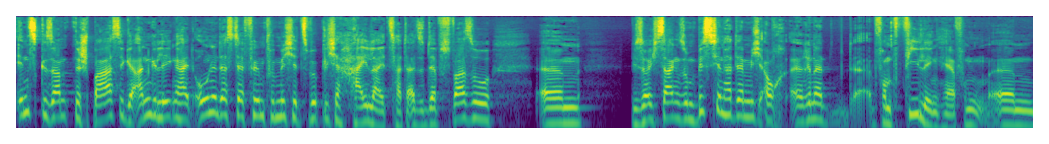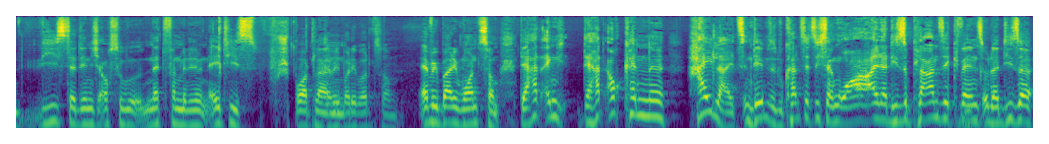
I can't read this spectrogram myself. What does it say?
insgesamt eine spaßige Angelegenheit, ohne dass der Film für mich jetzt wirkliche Highlights hatte. Also das war so, ähm, wie soll ich sagen, so ein bisschen hat er mich auch erinnert äh, vom Feeling her, vom, ähm, wie hieß der, den ich auch so nett fand mit den 80s-Sportlern. Everybody wants some. Everybody Wants Some. Der hat eigentlich, der hat auch keine Highlights in dem Sinne. Du kannst jetzt nicht sagen, oh, Alter, diese Plansequenz oder dieser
